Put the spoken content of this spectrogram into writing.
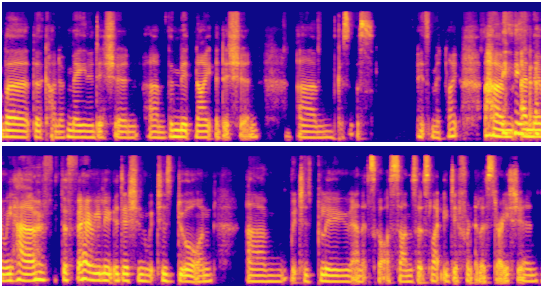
the the kind of main edition um, the midnight edition because um, it was it's midnight. Um, yeah. And then we have the FairyLoot edition, which is Dawn, um, which is blue and it's got a sun, so it's slightly different illustration.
